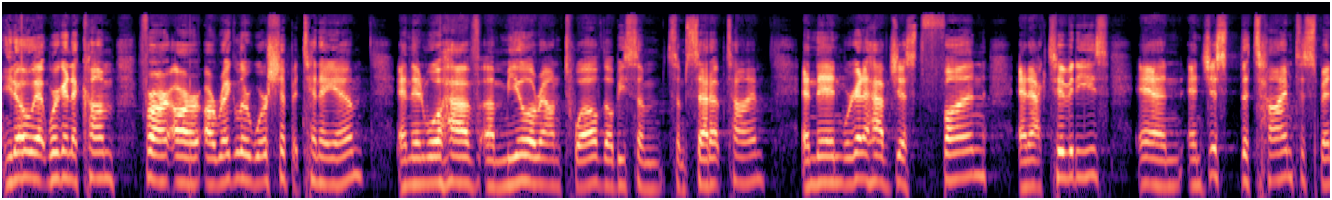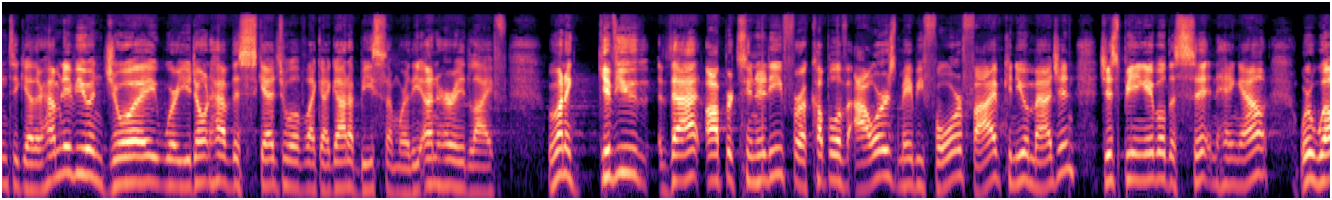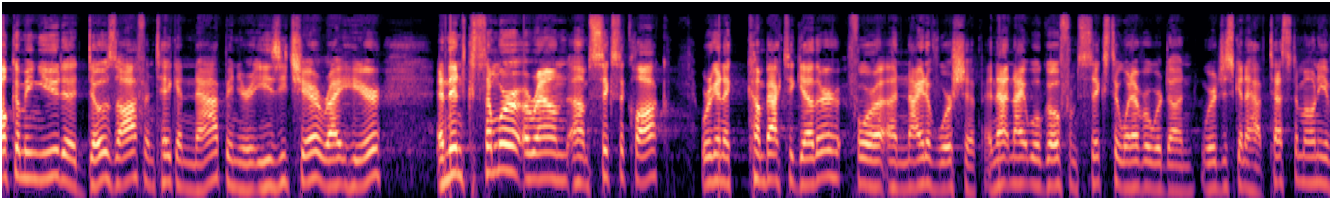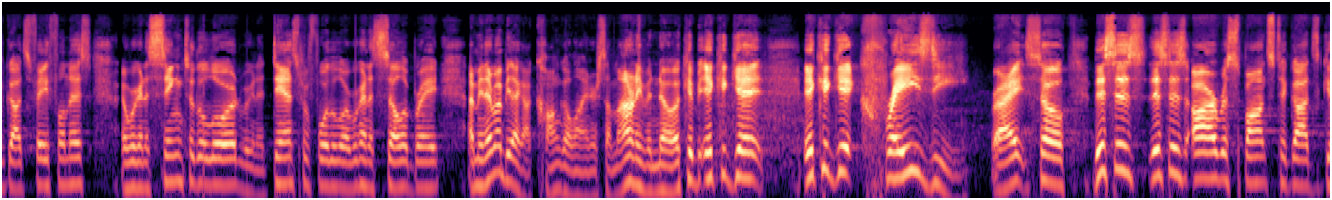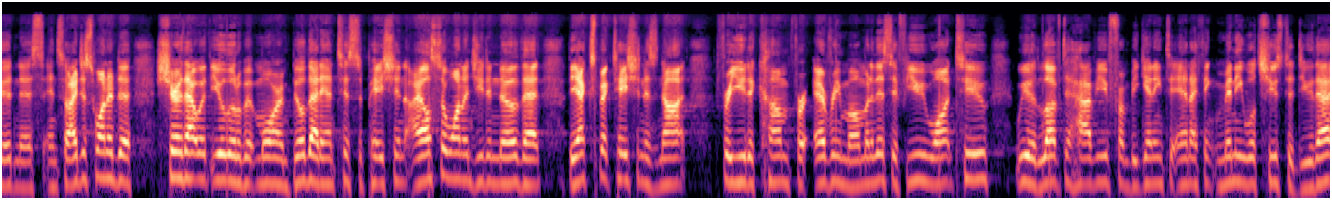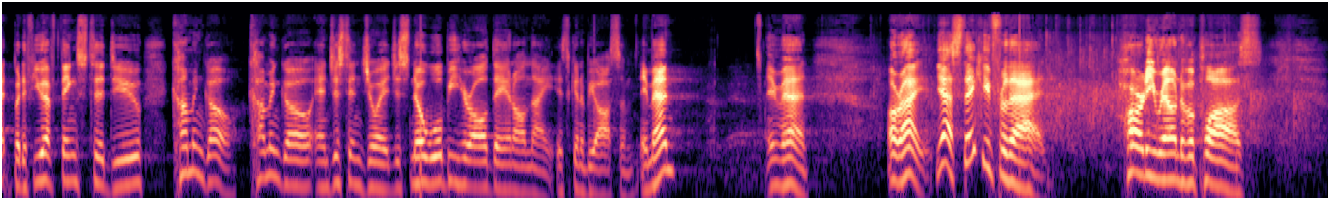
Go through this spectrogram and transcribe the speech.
you know we're going to come for our, our, our, regular worship at 10 a.m and then we'll have a meal around 12 there'll be some some setup time. And then we're going to have just fun and activities and and just the time to spend together. How many of you enjoy where you don't have this schedule of like i gotta be somewhere the unhurried life we want to give you that opportunity for a couple of hours, maybe four, five. Can you imagine just being able to sit and hang out? We're welcoming you to doze off and take a nap in your easy chair right here. And then somewhere around um, six o'clock, we're going to come back together for a, a, night of worship. And that night will go from six to whenever we're done. We're just going to have testimony of God's faithfulness, and we're going to sing to the Lord. We're going to dance before the Lord. We're going to celebrate. I mean, there might be like a conga line or something. I don't even know. It could, it could, get, it could get crazy right so this is this is our response to god's goodness and so i just wanted to share that with you a little bit more and build that anticipation i also wanted you to know that the expectation is not for you to come for every moment of this. If you want to, we would love to have you from beginning to end. I think many will choose to do that. But if you have things to do, come and go. Come and go and just enjoy it. Just know we'll be here all day and all night. It's going to be awesome. Amen? Amen. Amen. All right. Yes, thank you for that. Hearty round of applause.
